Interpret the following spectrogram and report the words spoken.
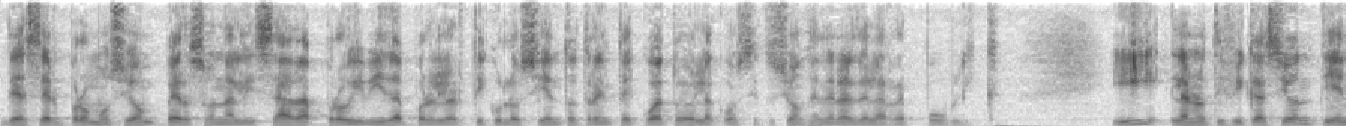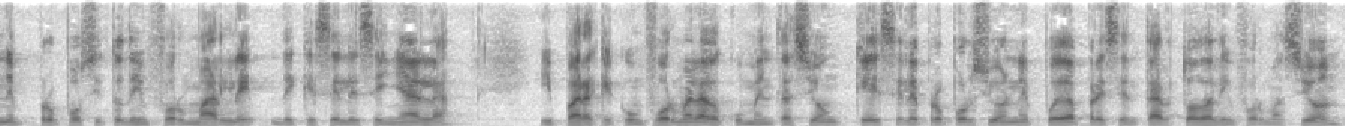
de hacer promoción personalizada prohibida por el artículo 134 de la Constitución General de la República. Y la notificación tiene propósito de informarle de que se le señala y para que conforme a la documentación que se le proporcione pueda presentar toda la información,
